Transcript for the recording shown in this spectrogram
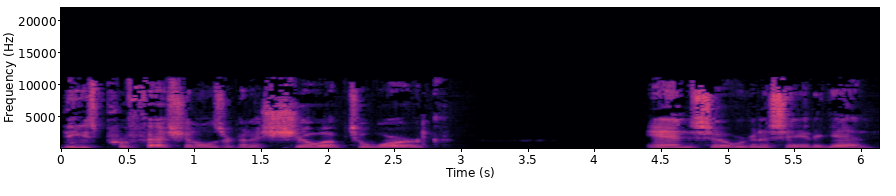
these professionals are going to show up to work. And so we're going to say it again.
